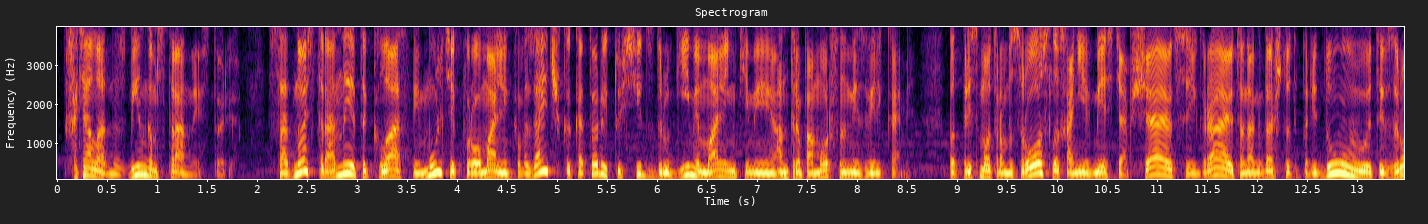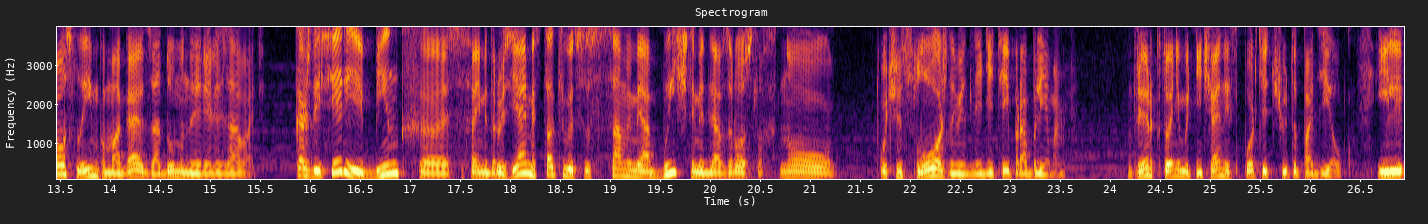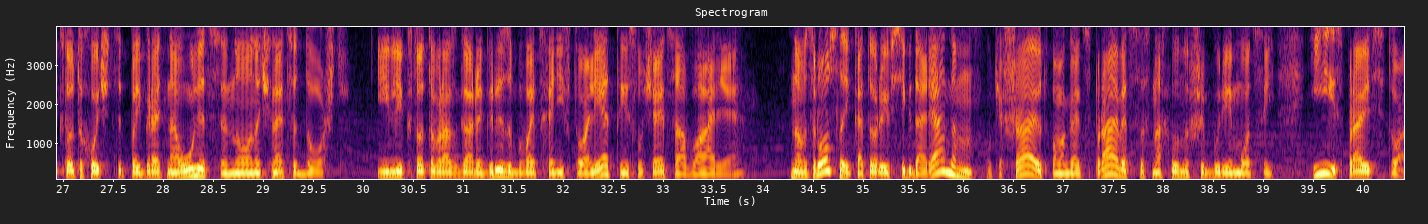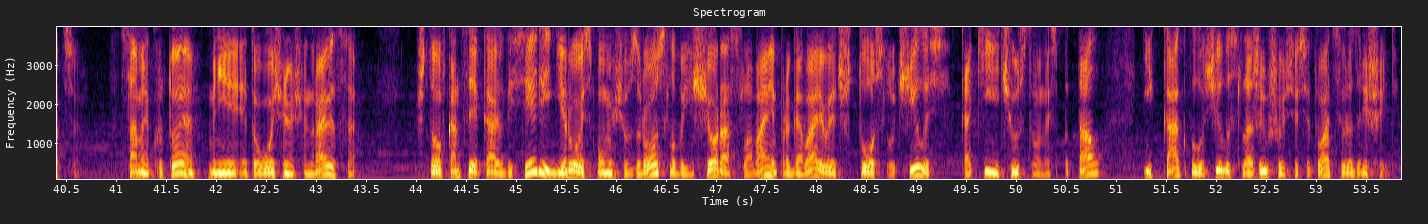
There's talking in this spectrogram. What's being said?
Хотя ладно, с Бингом странная история. С одной стороны, это классный мультик про маленького зайчика, который тусит с другими маленькими антропоморфными зверьками. Под присмотром взрослых они вместе общаются, играют, иногда что-то придумывают, и взрослые им помогают задуманное реализовать. В каждой серии Бинг э, со своими друзьями сталкиваются с самыми обычными для взрослых, но очень сложными для детей проблемами. Например, кто-нибудь нечаянно испортит чью-то поделку. Или кто-то хочет поиграть на улице, но начинается дождь. Или кто-то в разгар игры забывает сходить в туалет и случается авария. Но взрослые, которые всегда рядом, утешают, помогают справиться с нахлынувшей бурей эмоций и исправить ситуацию. Самое крутое, мне это очень-очень нравится, что в конце каждой серии герой с помощью взрослого еще раз словами проговаривает, что случилось, какие чувства он испытал и как получилось сложившуюся ситуацию разрешить.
